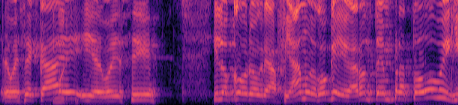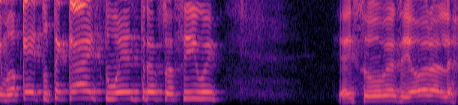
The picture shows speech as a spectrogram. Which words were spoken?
el güey se cae y el güey sigue. Y lo coreografiamos, acuerdo que llegaron temprano todo, güey. Dijimos, ok, tú te caes, tú entras, tú así, güey. Y ahí subes y órale.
